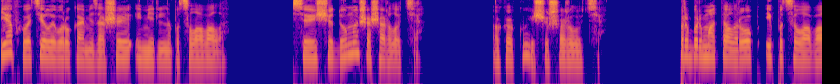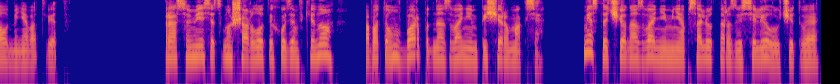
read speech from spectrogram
Я обхватила его руками за шею и медленно поцеловала. «Все еще думаешь о Шарлотте?» «О какой еще Шарлотте?» Пробормотал Роб и поцеловал меня в ответ. Раз в месяц мы с Шарлоттой ходим в кино, а потом в бар под названием «Пещера Макси». Место, чье название меня абсолютно развеселило, учитывая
